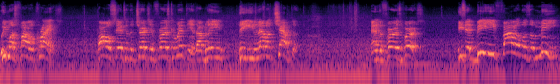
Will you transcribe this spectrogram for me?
We must follow Christ. Paul said to the church in 1 Corinthians, I believe the 11th chapter and the first verse. He said, Be ye followers of me,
